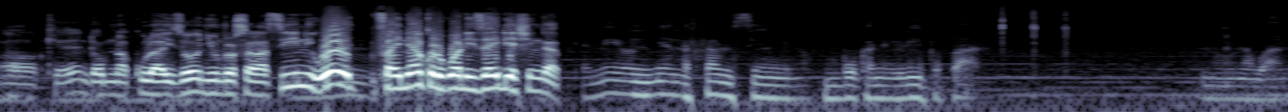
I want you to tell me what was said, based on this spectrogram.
Okay ndo mnakula hizo nyundo thelathini. We faini yako ilikuwa ni zaidi ya shilingi ngapi? Milioni mia na hamsini nakumbuka nilipo pale. Naona bwana,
